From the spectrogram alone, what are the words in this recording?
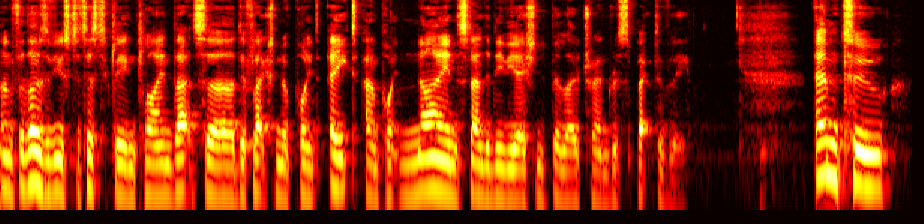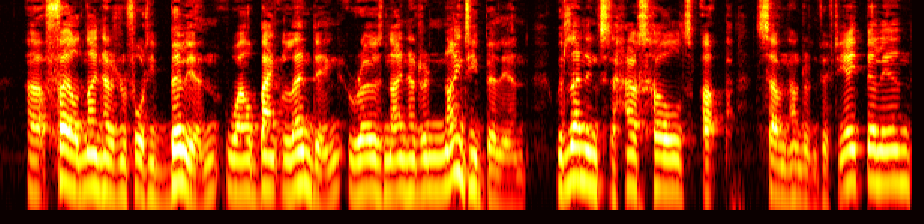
And for those of you statistically inclined, that's a deflection of 0.8 and 0.9 standard deviations below trend respectively. M2 uh, fell 940 billion, while bank lending rose 990 billion, with lending to households up 758 billion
